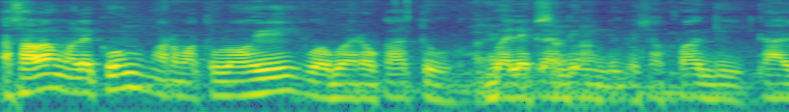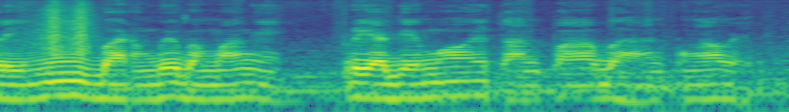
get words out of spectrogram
Assalamualaikum warahmatullahi wabarakatuh. Balik lagi di besok pagi. Kali ini bareng gue Bang Mange Pria gemoy tanpa bahan pengawet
